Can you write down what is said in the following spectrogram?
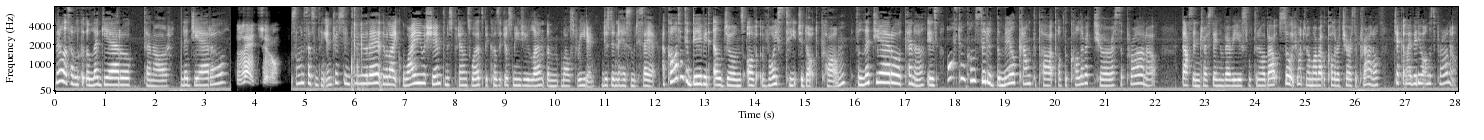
Now let's have a look at the Leggero tenor. Leggero? Leggero. Someone said something interesting to me the other day. They were like, Why are you ashamed to mispronounce words? Because it just means you learnt them whilst reading. You just didn't hear somebody say it. According to David L. Jones of VoiceTeacher.com, the Leggiero tenor is often considered the male counterpart of the coloratura soprano. That's interesting and very useful to know about. So, if you want to know more about the coloratura soprano, check out my video on the soprano.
